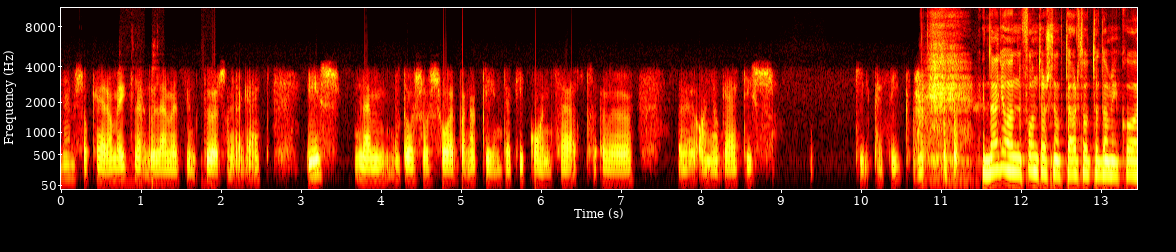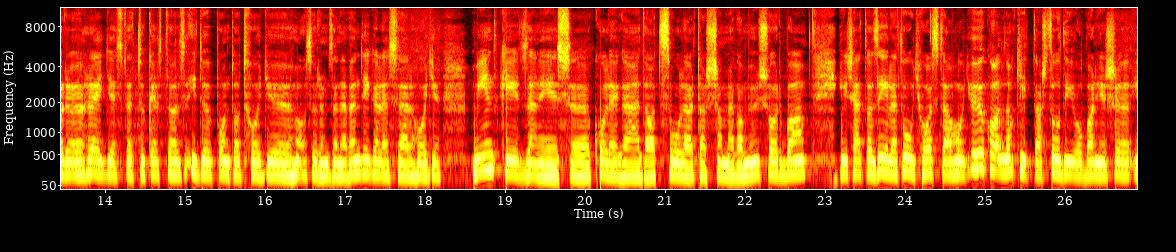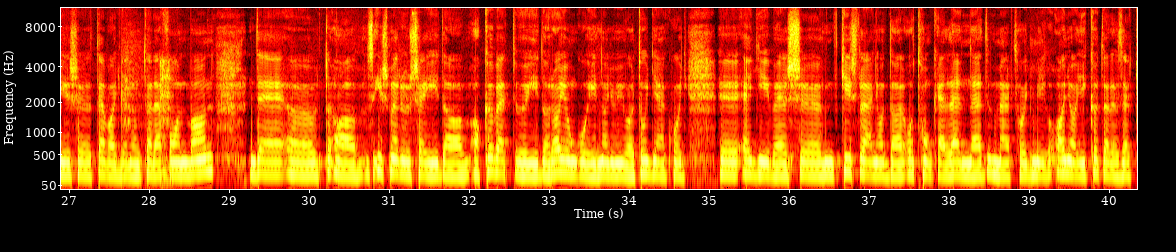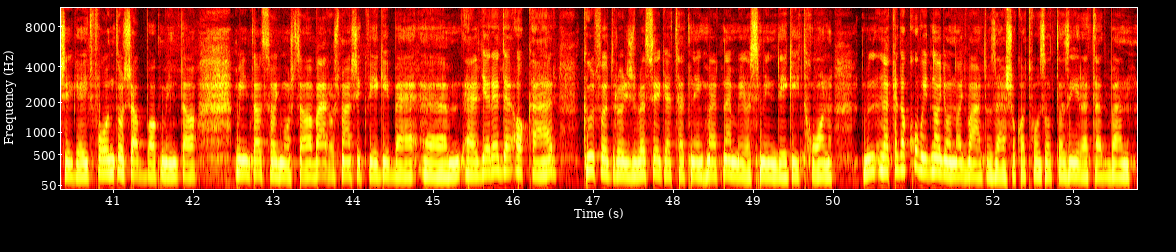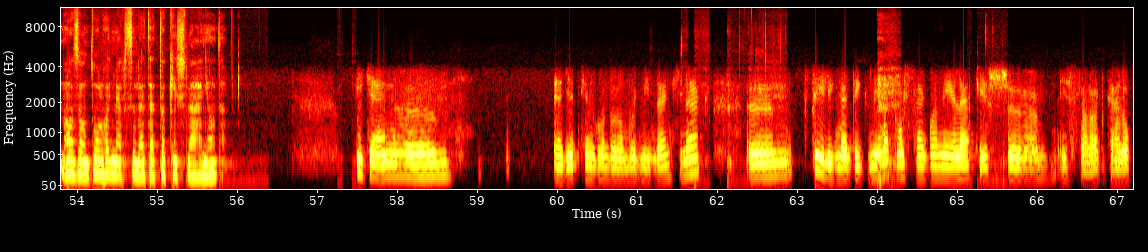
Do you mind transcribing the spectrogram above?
nem sokára megjelenő lemezünk törzsanyagát, és nem utolsó sorban a pénteki koncert anyagát is képezik. Nagyon fontosnak tartottad, amikor leegyeztettük ezt az időpontot, hogy az örömzene vendége leszel, hogy mindkét zenész kollégádat szólaltassa meg a műsorba, és hát az élet úgy hozta, hogy ők vannak itt a stúdióban, és, és te vagy velünk telefonban, de az ismerőseid, a, a követőid, a rajongóid nagyon jól tudják, hogy egyéves kislányoddal otthon kell lenned, mert hogy még anyai kötelezettségeit fontosabbak, mint, a, mint az, hogy most a város másik végébe elgyere, de akár külföldről is beszélgethetnénk, mert nem élsz mindig itthon. Neked a Covid nagyon nagy változásokat hozott az életedben, azon túl, hogy megszületett a kislányod. Igen, egyébként gondolom, hogy mindenkinek félig meddig Németországban élek, és, és szaladgálok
